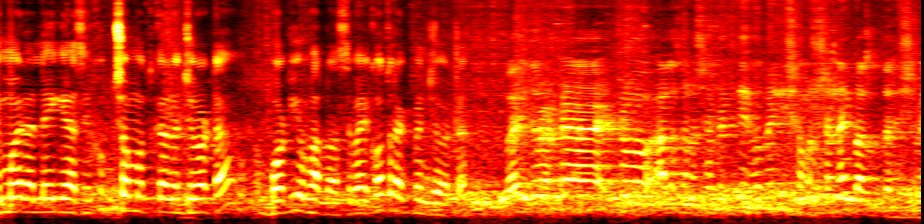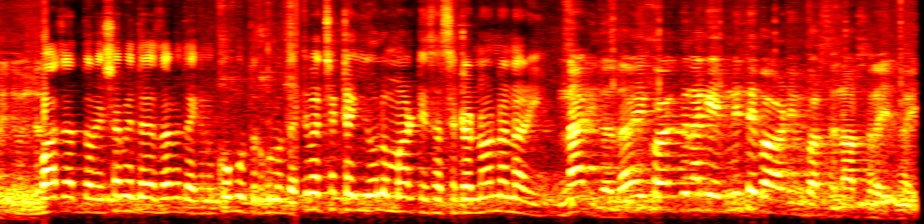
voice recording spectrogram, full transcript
যে ময়লা লেগে আছে খুব চমৎকার জোড়াটা বডিও ভালো আছে। ভাই কত রাখবেন জোড়াটা? ভাই জোড়াটা একটু আলোচনা সাপেক্ষে হবে নি সমস্যা নাই বাজার দর হিসেবে দেবেন বাজার দর হিসাবে দেওয়া যাবে দেখেন কবুতরগুলো দেখতে পাচ্ছি একটা ইয়েলো মার্টিস আছে এটা নন না নারী? নারী দাদা এই কয়েকদিন আগে এমনিতে বাবা ডিম পারছে নার্সারাই ভাই।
